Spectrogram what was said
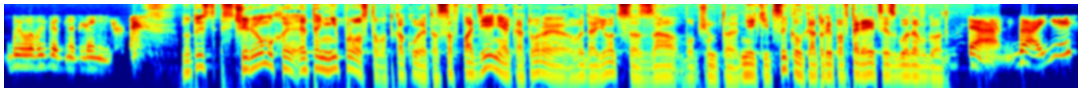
было выгодно для них. Ну, то есть с черемухой это не просто вот какое-то совпадение, которое выдается за, в общем-то, некий цикл, который повторяется из года в год. Да, да, есть,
